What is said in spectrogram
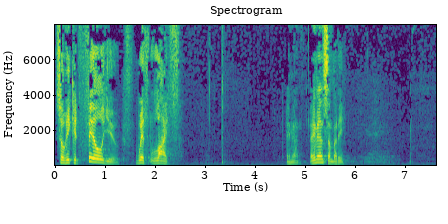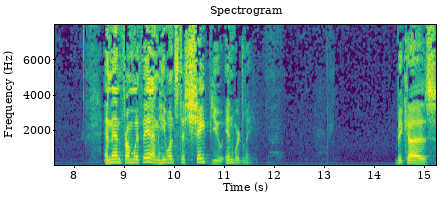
so he could fill you with life. Amen. Amen, somebody. And then from within, he wants to shape you inwardly because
